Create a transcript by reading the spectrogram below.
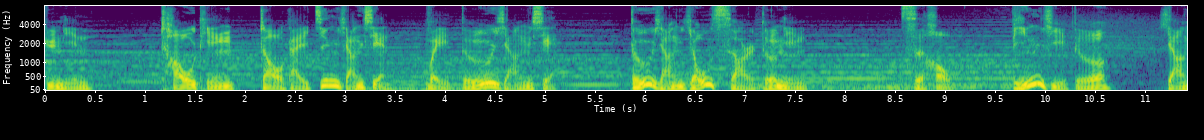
于民，朝廷诏改泾阳县为德阳县，德阳由此而得名。此后，秉以德扬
